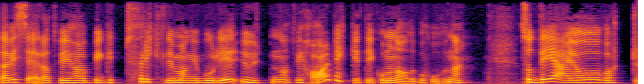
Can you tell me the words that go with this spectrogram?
Der vi ser at vi har bygget fryktelig mange boliger uten at vi har dekket de kommunale behovene. Så det er jo vårt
